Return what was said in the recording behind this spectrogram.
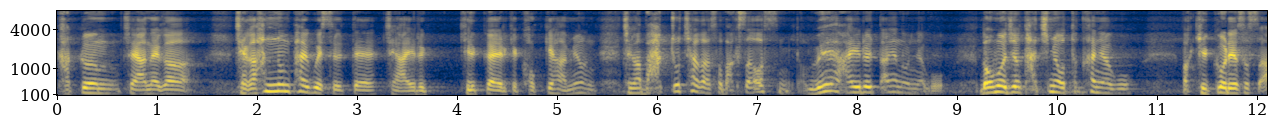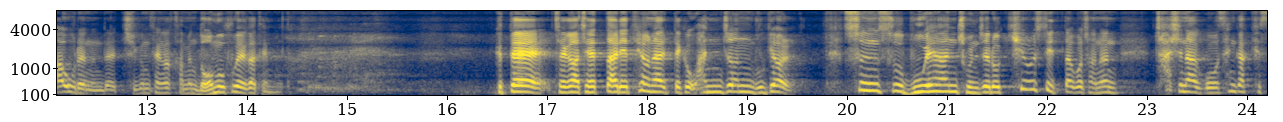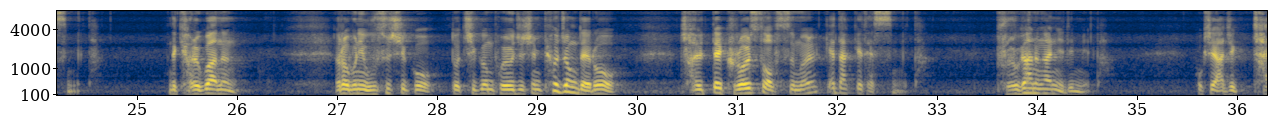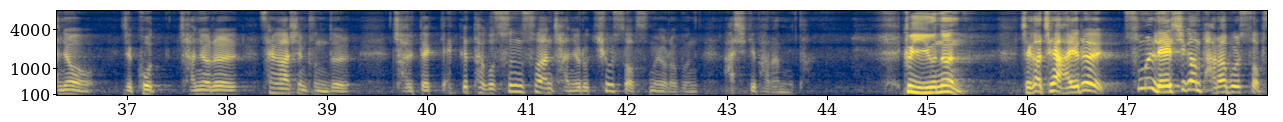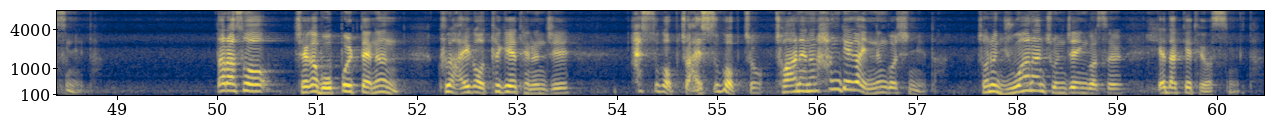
가끔 제 아내가 제가 한눈 팔고 있을 때 제 아이를 길가에 이렇게 걷게 하면 제가 막 쫓아가서 막 싸웠습니다. 왜 아이를 땅에 놓냐고 넘어지면 다치면 어떡하냐고 막 길거리에서 싸우고 그랬는데 지금 생각하면 너무 후회가 됩니다. 그때 제가 제 딸이 태어날 때 그 완전 무결 순수 무해한 존재로 키울 수 있다고 저는 자신하고 생각했습니다. 근데 결과는 여러분이 웃으시고 또 지금 보여주신 표정대로 절대 그럴 수 없음을 깨닫게 됐습니다. 불가능한 일입니다. 혹시 아직 자녀 이제 곧 자녀를 생각하신 분들 절대 깨끗하고 순수한 자녀로 키울 수 없음을 여러분 아시기 바랍니다. 그 이유는 제가 제 아이를 24시간 바라볼 수 없습니다. 따라서 제가 못 볼 때는 그 아이가 어떻게 되는지 할 수가 없죠. 알 수가 없죠. 저 안에는 한계가 있는 것입니다. 저는 유한한 존재인 것을 깨닫게 되었습니다.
